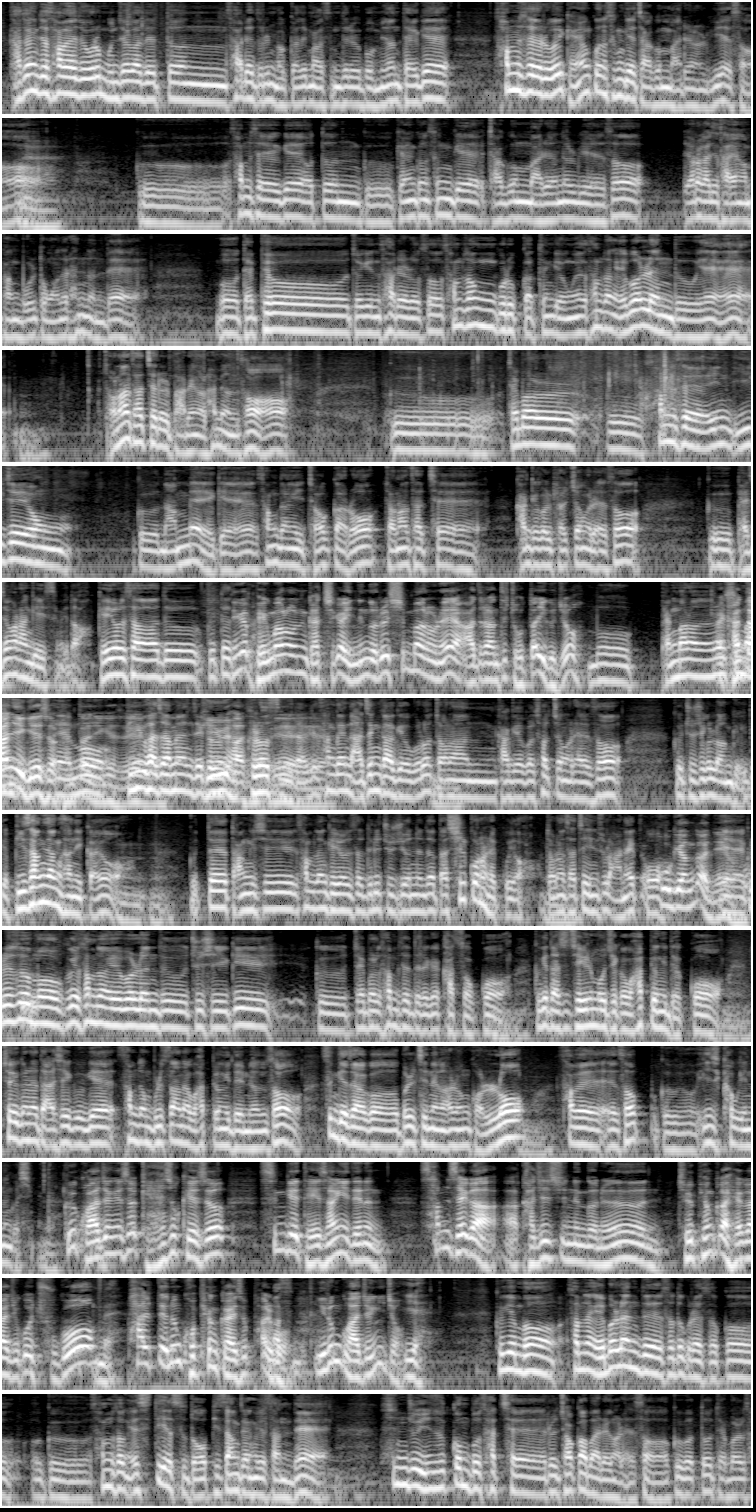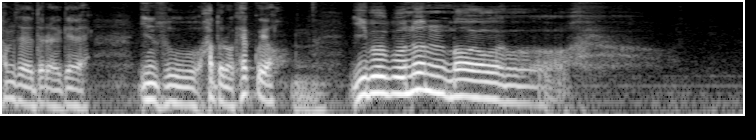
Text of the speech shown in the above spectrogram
가장 이제 사회적으로 문제가 됐던 사례들을 몇 가지 말씀드려 보면 대개 3세로의 경영권 승계 자금 마련을 위해서 네. 그 3세에게 어떤 그 경영권 승계 자금 마련을 위해서 여러 가지 다양한 방법을 동원을 했는데 뭐 대표적인 사례로서 삼성그룹 같은 경우에 삼성 에버랜드에 전환 사채를 발행을 하면서 그 재벌 그 3세인 이재용 그 남매에게 상당히 저가로 전환 사채 가격을 결정을 해서 그 배정을 한 게 있습니다. 계열사들 그때 그러니까 100만 원 가치가 있는 거를 10만 원에 아들한테 줬다 이거죠. 뭐 100만 원을 아니, 간단히 10만 얘기해서, 네, 간단히 뭐 얘기해서. 예. 비유하자면 이제 비유하죠. 그, 그렇습니다. 예, 예. 상당히 낮은 가격으로 전환 가격을 설정을 해서 그 주식을 넘겨 이게 비상장사니까요. 음, 그때 당시 삼성 계열사들이 주주였는데 다 실권을 했고요. 전환 사채 인수를 안 했고. 포기한 거 아니에요? 예, 그래서 뭐 그게 삼성 에버랜드 주식이 그 재벌 3세들에게 갔었고 그게 다시 제일모직하고 합병이 됐고 최근에 다시 그게 삼성물산하고 합병이 되면서 승계 작업을 진행하는 걸로 사회에서 그 인식하고 있는 것입니다. 그 과정에서 계속해서 승계 대상이 되는 3세가 가질 수 있는 거는 저평가 해가지고 주고 네. 팔 때는 고평가해서 팔고 맞습니다. 이런 과정이죠. 예. 그게 뭐 삼성 에버랜드에서도 그랬었고 어, 그 삼성 SDS도 비상장 회사인데 신주 인수권부 사채를 저가 발행을 해서 그것도 재벌 3세들에게 인수하도록 했고요. 음. 이 부분은 뭐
